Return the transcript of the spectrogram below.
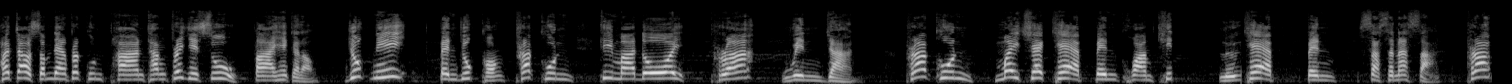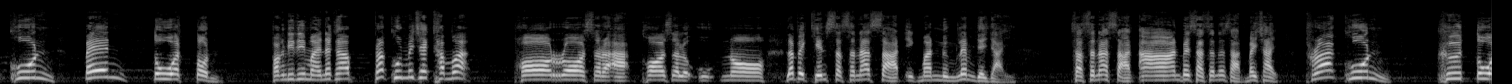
พระเจ้าสำแดงพระคุณผ่านทางพระเยซูตายให้กับเรา ยุคนี้เป็นยุคของพระคุณที่มาโดยพระวิญญาณ พระคุณไม่ใช่แค่เป็นความคิดหรือแค่เป็น ศาสนศาสตร์ พระคุณเป็นตัวตน ฟังดีๆไหมนะครับ พระคุณไม่ใช่คำว่า พอรอสระอะคอสระอุนอ แล้วไปเขียนศาสนศาสตร์อีกมาหนึ่งเล่มใหญ่ ๆ ศาสนศาสตร์อ่านเป็นศาสนศาสตร์ไม่ใช่ พระคุณคือตัว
